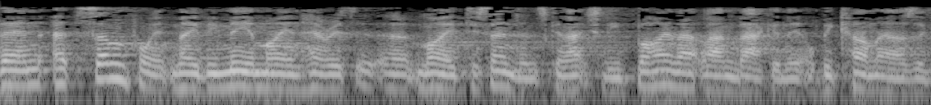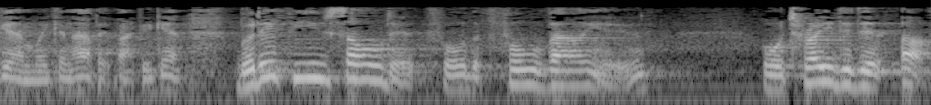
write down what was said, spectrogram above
then at some point maybe me and my, inherit, uh, my descendants can actually buy that land back and it'll become ours again. We can have it back again. But if you sold it for the full value, or traded it up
